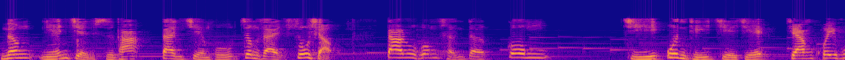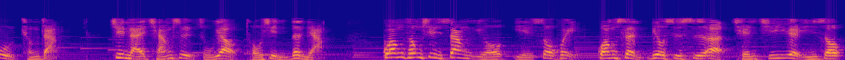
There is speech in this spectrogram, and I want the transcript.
仍年减十趴，但减幅正在缩小。大陆封城的供给问题解决，将恢复成长。近来强势主要投信认养，光通讯上游也受惠。光胜六四四二前七月营收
